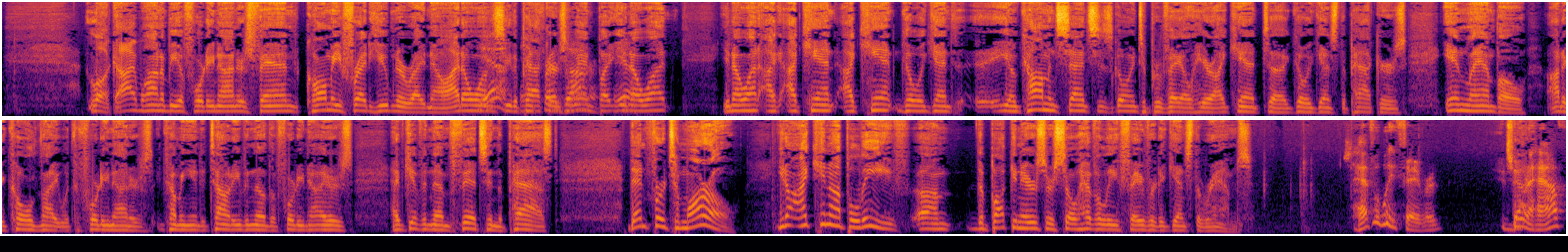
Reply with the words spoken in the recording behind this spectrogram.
Look, I want to be a 49ers fan. Call me Fred Hubner right now. I don't want yeah, to see the Packers win, but yeah. you know what? You know what? I, I can't. I can't go against. You know, common sense is going to prevail here. I can't uh, go against the Packers in Lambeau on a cold night with the 49ers coming into town. Even though the 49ers have given them fits in the past. Then for tomorrow, you know, I cannot believe um, the Buccaneers are so heavily favored against the Rams. Heavily favored. Two and a half.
